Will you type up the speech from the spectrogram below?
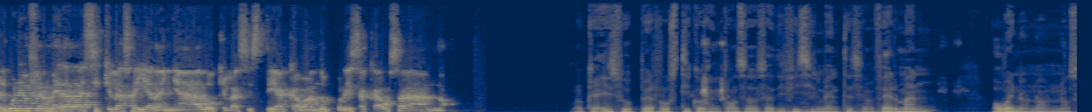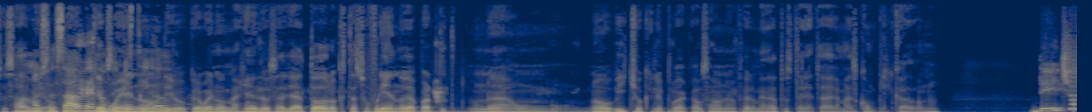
¿Alguna enfermedad así que las haya dañado, que las esté acabando por esa causa? No. Ok, súper rústicos entonces, o sea, difícilmente se enferman. O bueno, no, no se sabe. no se sabe. Qué bueno, digo, qué bueno, imagínate, o sea, ya todo lo que está sufriendo y aparte una, un, nuevo bicho que le pueda causar una enfermedad, pues estaría todavía más complicado, ¿no? De hecho,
